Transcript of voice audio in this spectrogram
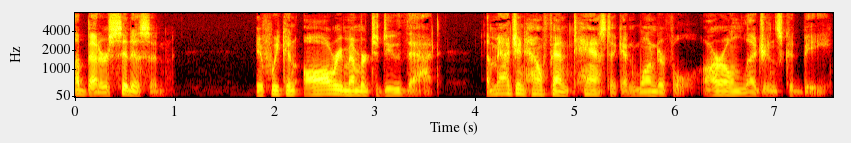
a better citizen. If we can all remember to do that, imagine how fantastic and wonderful our own legends could be.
